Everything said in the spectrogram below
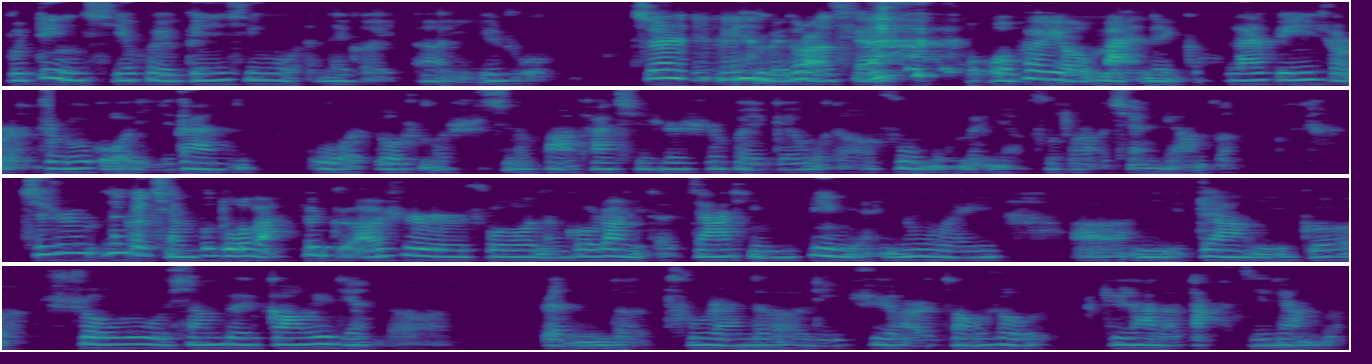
不定期会更新我的那个呃遗嘱，虽然里面也没多少钱，我会有买那个 life insurance，如果一旦我有什么事情的话，他其实是会给我的父母每年付多少钱这样子。其实那个钱不多吧，就主要是说能够让你的家庭避免因为呃你这样一个收入相对高一点的人的突然的离去而遭受巨大的打击这样子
